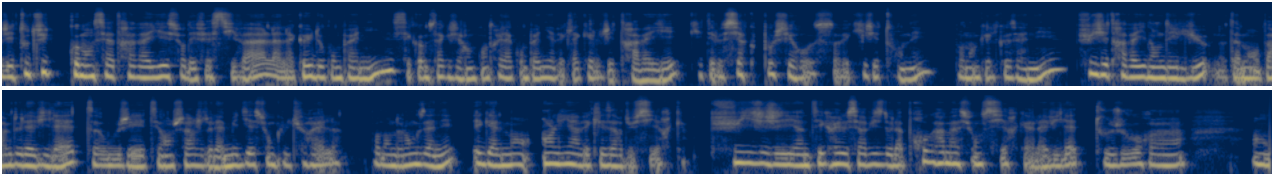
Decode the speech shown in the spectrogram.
J'ai tout de suite commencé à travailler sur des festivals, à l'accueil de compagnies. C'est comme ça que j'ai rencontré la compagnie avec laquelle j'ai travaillé, qui était le Cirque Pocheros, avec qui j'ai tourné pendant quelques années. Puis j'ai travaillé dans des lieux, notamment au Parc de la Villette, où j'ai été en charge de la médiation culturelle pendant de longues années, également en lien avec les arts du cirque. Puis j'ai intégré le service de la programmation cirque à la Villette, toujours euh, en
